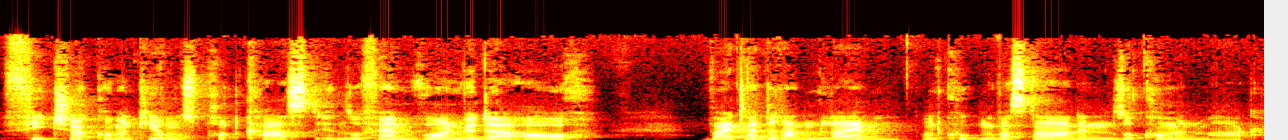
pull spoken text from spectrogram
Feature Kommentierungspodcast. Insofern wollen wir da auch weiter dranbleiben und gucken, was da denn so kommen mag.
